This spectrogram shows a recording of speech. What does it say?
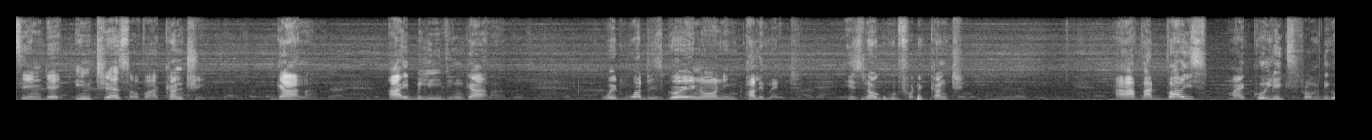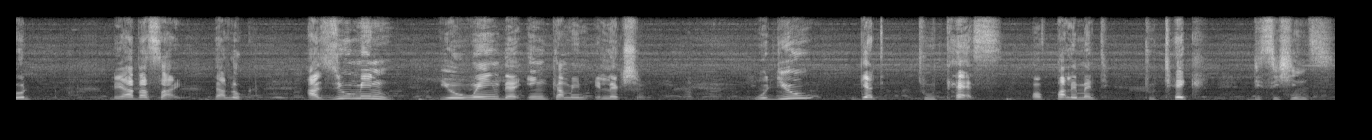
it's in the interest of our country, Ghana. I believe in Ghana. With what is going on in Parliament, it's not good for the country. I have advised my colleagues from the, old, the other side that look, assuming you win the incoming election, would you get two thirds of Parliament to take decisions?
